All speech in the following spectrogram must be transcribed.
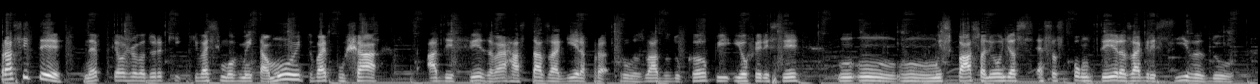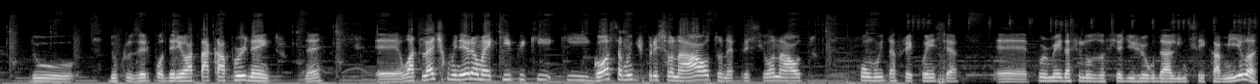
para se ter, né? Porque é uma jogadora que, que vai se movimentar muito, vai puxar a defesa, vai arrastar a zagueira para os lados do campo e, e oferecer um, um, um, espaço ali onde as, essas ponteiras agressivas do, do, do Cruzeiro poderiam atacar por dentro, né? É, o Atlético Mineiro é uma equipe que, que gosta muito de pressionar alto, né? Pressiona alto com muita frequência é, por meio da filosofia de jogo da Lindsay Camila.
